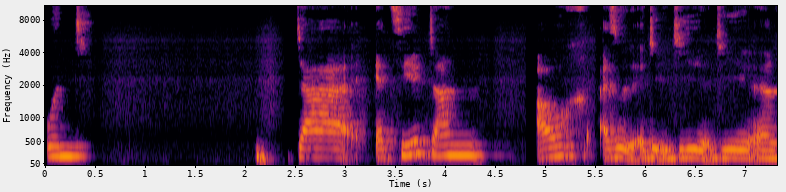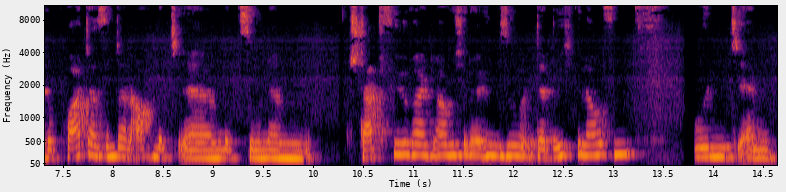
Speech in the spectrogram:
Und da erzählt dann auch, also die, die, die äh, Reporter sind dann auch mit, äh, mit so einem Stadtführer, glaube ich, oder irgendwie so, da durchgelaufen. Und ähm,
